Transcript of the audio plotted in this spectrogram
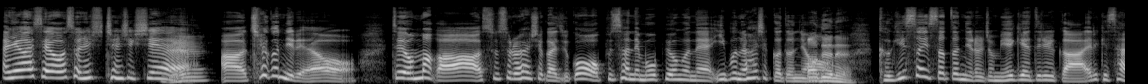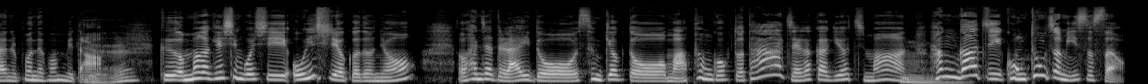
안녕하세요, 손희 씨, 천식 씨. 네. 아, 최근 일이에요. 저희 엄마가 수술을 하셔가지고 부산의 모 병원에 입원을 하셨거든요. 아, 네네. 거기서 있었던 일을 좀 얘기해 드릴까 이렇게 사연을 보내봅니다. 예. 그 엄마가 계신 곳이 오인실이었거든요. 어, 환자들 나이도 성격도 뭐 아픈 곡도 다 제각각이었지만 음. 한 가지 공통점이 있었어요.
